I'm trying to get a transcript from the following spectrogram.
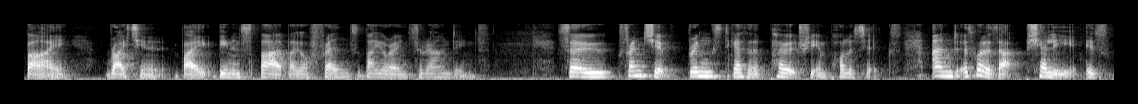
by writing, by being inspired by your friends, by your own surroundings. So friendship brings together poetry and politics. And as well as that, Shelley is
